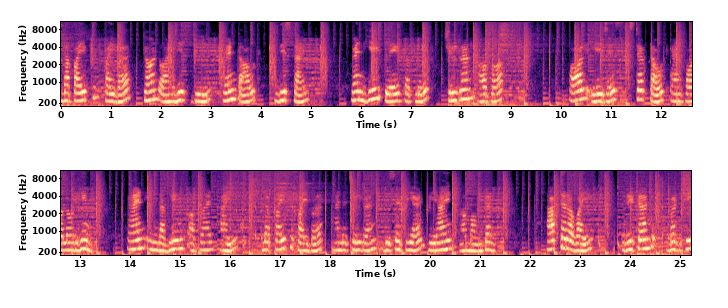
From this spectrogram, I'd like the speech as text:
The Pied Piper turned on his heel, went out this time. When he played the flute, children of all ages stepped out and followed him. And in the blink of an eye, the Pied Piper and the children disappeared behind a mountain. After a while, returned, but he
